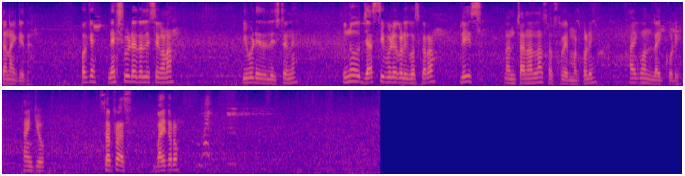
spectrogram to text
ಚೆನ್ನಾಗಿದೆ. ಓಕೆ ನೆಕ್ಸ್ಟ್ ವೀಡಿಯೋದಲ್ಲಿ ಸಿಗೋಣ. ಈ ವಿಡಿಯೋದಲ್ಲಿ ಇಷ್ಟೇ ಇನ್ನೂ ಜಾಸ್ತಿ ವೀಡಿಯೋಗಳಿಗೋಸ್ಕರ ಪ್ಲೀಸ್ ನನ್ನ ಚಾನಲ್ನ ಸಬ್ಸ್ಕ್ರೈಬ್ ಮಾಡ್ಕೊಳ್ಳಿ. ಹಾಗೆ ಒಂದು ಲೈಕ್ ಕೊಡಿ. Thank you surprise bye Karo.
